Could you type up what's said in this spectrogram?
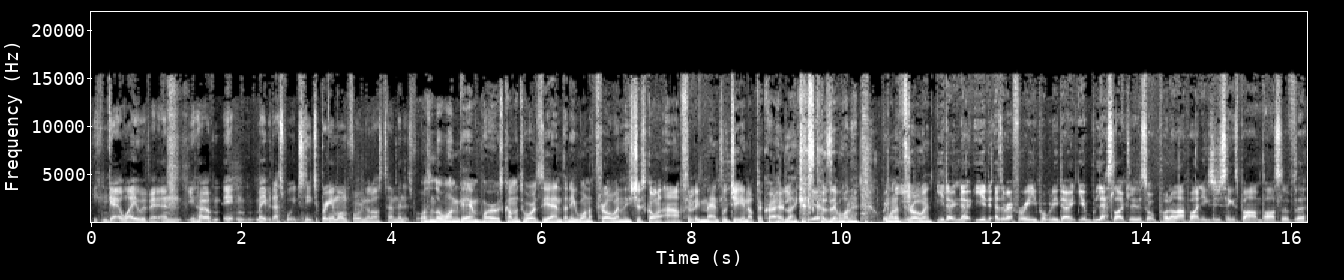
he can get away with it, and you know it, maybe that's what you just need to bring him on for in the last ten minutes for. Wasn't there one game where it was coming towards the end and he won a throw in and he's just going absolutely mental G'ing up the crowd like just Yeah. because they want to want to throw in. You don't know. You, as a referee, you probably don't. You're less likely to sort of pull them up, aren't you? Because you just think it's part and parcel of the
